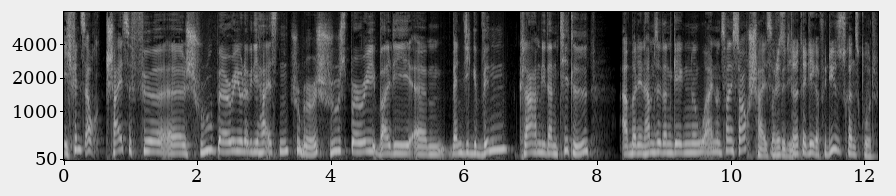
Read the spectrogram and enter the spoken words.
ich finde es auch scheiße für äh, Shrewsbury oder wie die heißen. Shrewsbury. Shrewsbury, weil die, ähm, wenn die gewinnen, klar haben die dann einen Titel, aber den haben sie dann gegen eine U21, ist doch auch scheiße Aber das für die. dritte Liga. Für die ist es ganz gut.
